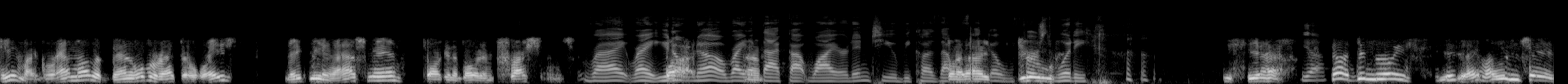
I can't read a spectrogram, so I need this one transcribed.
seeing my grandmother bent over at the waist, make me an ass man? Talking about impressions. Right, right. You But, don't know, right, if um, that got wired into you because that was like I a do- first Woody. Yeah. yeah. No, it didn't really. I wouldn't say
